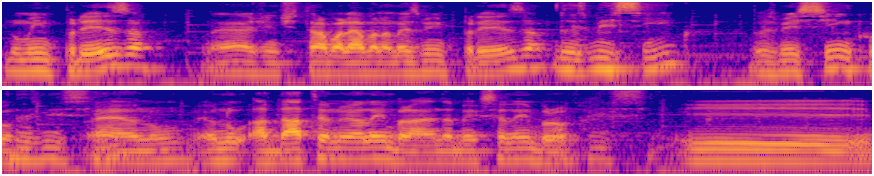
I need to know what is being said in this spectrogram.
numa empresa, né? A gente trabalhava na mesma empresa. 2005. 2005? 2005. É, eu não, eu não, a data eu não ia lembrar, ainda bem que você lembrou. 2005. E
